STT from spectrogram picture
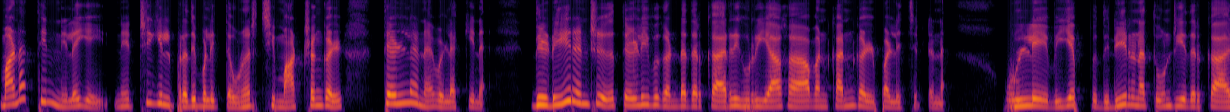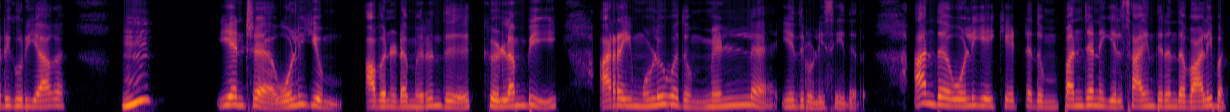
மனத்தின் நிலையை நெற்றியில் பிரதிபலித்த உணர்ச்சி மாற்றங்கள் தெள்ளென விளக்கின. திடீரென்று தெளிவு கண்டதற்கு அறிகுறியாக அவன் கண்கள் பளிச்சிட்டன. உள்ளே வியப்பு திடீரென தோன்றியதற்கு அறிகுறியாக ம்? என்ற ஒளியும் அவனிடமிருந்து கிளம்பி அறை முழுவதும் மெல்ல எதிரொலி செய்தது. அந்த ஒளியை கேட்டதும் பஞ்சனையில் சாய்ந்திருந்த வாலிபன்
